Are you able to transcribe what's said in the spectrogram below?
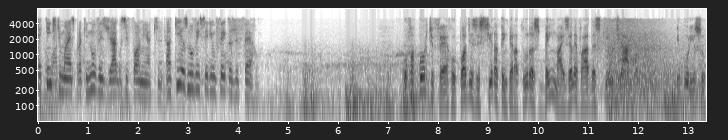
É quente demais para que nuvens de água se formem aqui. Aqui as nuvens seriam feitas de ferro. O vapor de ferro pode existir a temperaturas bem mais elevadas que o de água. E por isso,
